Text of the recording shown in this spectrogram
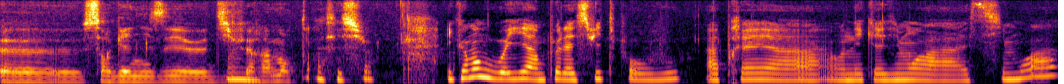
euh, s'organiser euh, différemment. Ah, c'est sûr. Et comment vous voyez un peu la suite pour vous Après, euh, on est quasiment à six mois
